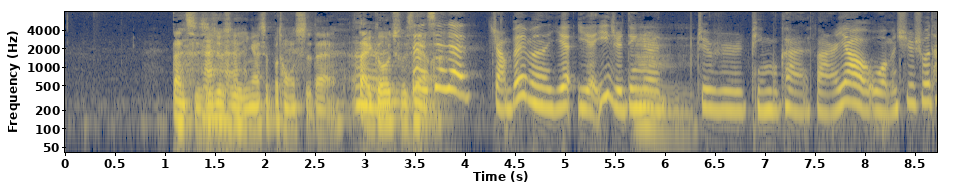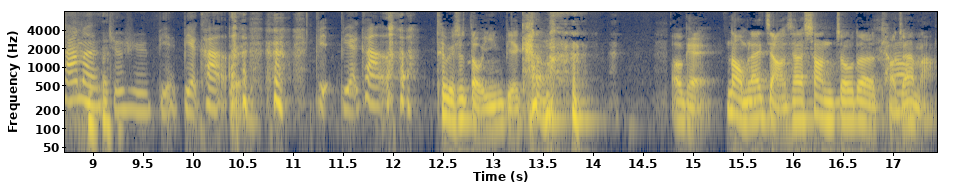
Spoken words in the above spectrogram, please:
但其实就是应该是不同时代代沟出现了。但现在长辈们也也一直盯着嗯就是屏幕看，反而要我们去说他们就是别别看了，别别看了。特别是抖音，别看了。OK，那我们来讲一下上周的挑战嘛。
